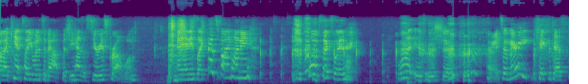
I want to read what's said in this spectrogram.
but I can't tell you what it's about. But she has a serious problem. And Annie's like, "That's fine, honey. We'll have sex later." What is this show? All right, so Mary takes the test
